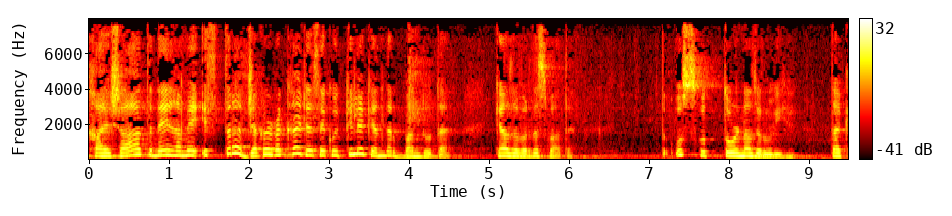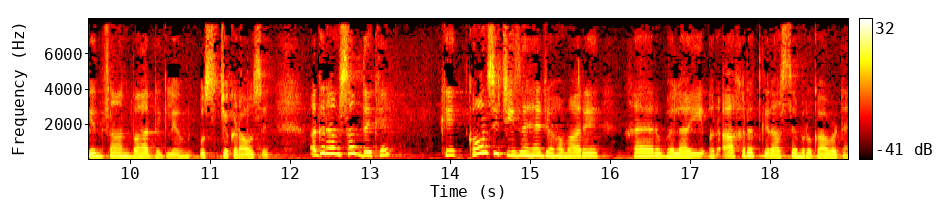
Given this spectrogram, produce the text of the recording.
خواہشات نے ہمیں اس طرح جکڑ رکھا ہے جیسے کوئی قلعے کے اندر بند ہوتا ہے۔ کیا زبردست بات ہے۔ تو اس کو توڑنا ضروری ہے، تاکہ انسان باہر نکلے اس جکڑاؤ سے۔ اگر ہم سب دیکھیں کہ کون سی چیزیں ہیں جو ہمارے خیر، بھلائی اور آخرت کے راستے میں رکاوٹ ہے۔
